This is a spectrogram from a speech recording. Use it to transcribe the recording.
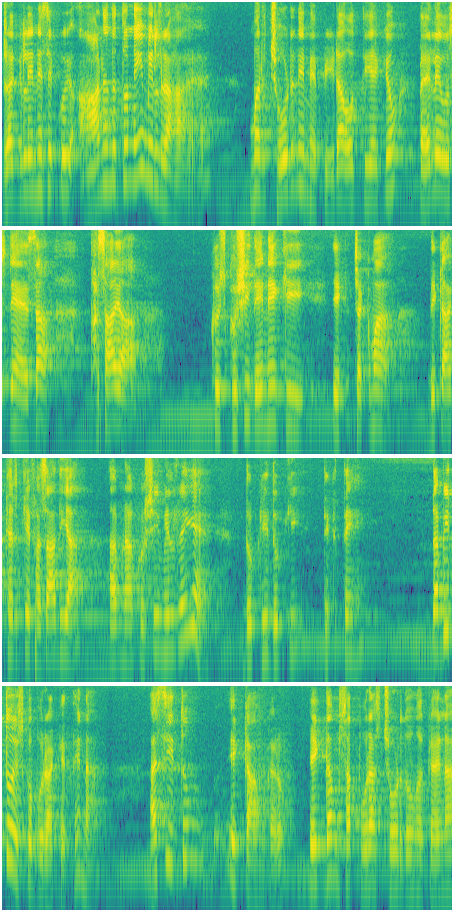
ड्रग लेने से कोई आनंद तो नहीं मिल रहा है। मर छोड़ने में पीड़ा होती है, क्यों? पहले उसने ऐसा फंसाया, खुश खुशी देने की एक चकमा दिखा करके फंसा दिया। अब ना खुशी मिल रही है, दुखी दुखी दिखते हैं। तभी तो इसको बुरा कहते हैं ना। ऐसी तुम एक काम करो, एकदम सब पूरा छोड़ दूँगा कहना।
